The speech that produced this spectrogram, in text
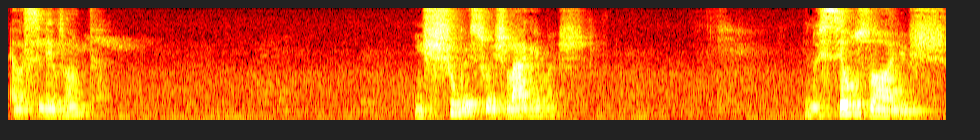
ela se levanta, enxuga as suas lágrimas e nos seus olhos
